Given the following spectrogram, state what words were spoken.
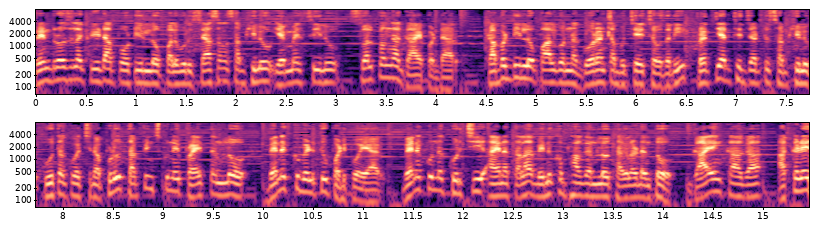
రెండు రోజుల క్రీడా పోటీల్లో పలువురు శాసనసభ్యులు ఎమ్మెల్సీలు స్వల్పంగా గాయపడ్డారు. కబడ్డీలో పాల్గొన్న గోరంట్ల బుచ్చే చౌదరి ప్రత్యర్థి జట్టు సభ్యులు కూతకు వచ్చినప్పుడు తప్పించుకునే ప్రయత్నంలో వెనక్కు వెళుతూ పడిపోయారు. వెనకున్న కుర్చీ ఆయన తల వెనుక భాగంలో తగలడంతో గాయం కాగా అక్కడే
